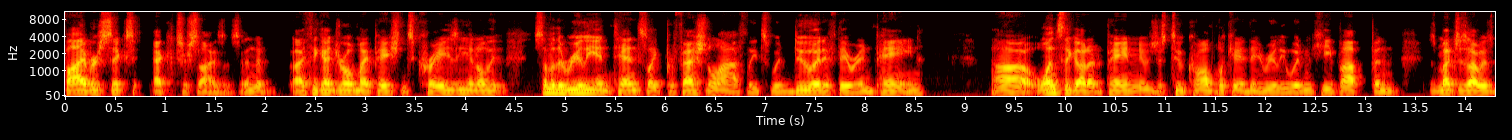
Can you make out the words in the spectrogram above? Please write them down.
five or six exercises, and the, I think I drove my patients crazy. You know, some of the really intense, like professional athletes, would do it if they were in pain. Uh, once they got out of pain, it was just too complicated. They really wouldn't keep up, and as much as I was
